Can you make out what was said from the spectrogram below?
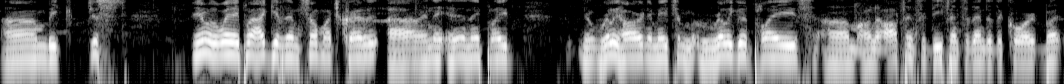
Um, be, just you know the way they play, I give them so much credit, uh, and they, and they played you know really hard. and They made some really good plays um, on the offensive defensive end of the court, but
